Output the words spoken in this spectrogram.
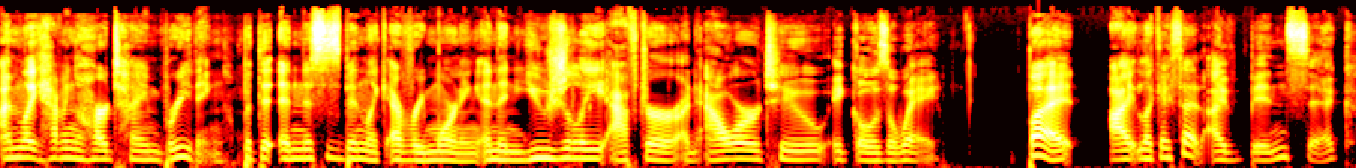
I'm like having a hard time breathing. But the, and this has been like every morning. And then usually after an hour or two, it goes away. But I like I said, I've been sick.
